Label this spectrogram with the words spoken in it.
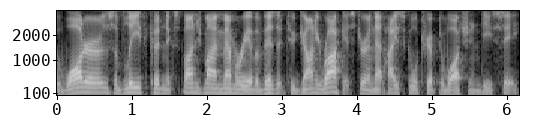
The waters of Lethe couldn't expunge my memory of a visit to Johnny Rockets during that high school trip to Washington, D.C.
